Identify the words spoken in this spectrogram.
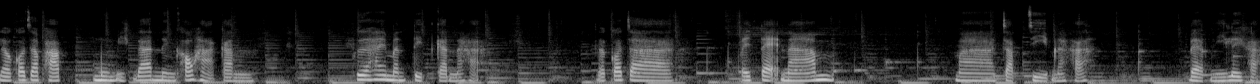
แล้วก็จะพับมุมอีกด้านหนึ่งเข้าหากัน เพื่อให้มันติดกันนะคะ แล้วก็จะไปแตะน้ำมาจับจีบนะคะ แบบนี้เลยค่ะ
